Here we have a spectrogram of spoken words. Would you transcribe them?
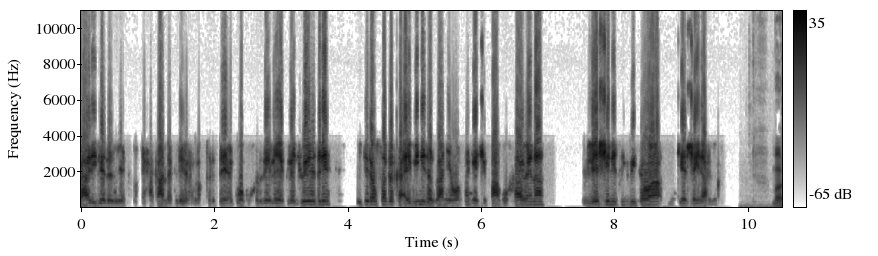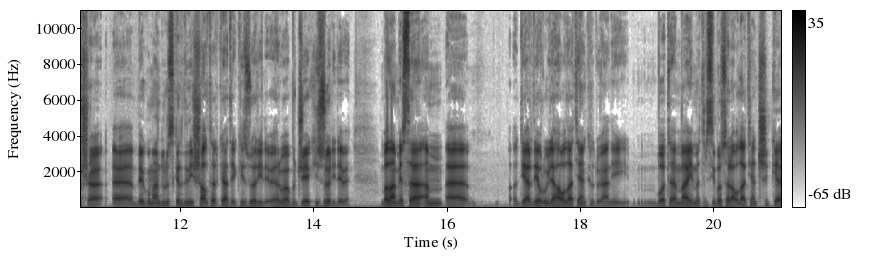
هاری لێ دەدرێت تەسیحەکان دەکرێت لە قرتەیەک وەکو خردێلەیەک لە گوێ درێ ئیتر ئەو سەگە کە ئایبینی دەزانیەوە سەگێکی پاک و خاوێنە لێشی نزیک بیتەوە کێشەی نابێت باشە بێگومان دروستکردنی شڵتەر کاتێکی زۆری دەوێت هەروە بجەیەکی زۆری دەوێت بەڵام ئێستا ئەم دیاردەی ڕووی لە هاوڵاتیان کردویانی بۆتە مای مەترسی بۆ سەر هاوڵاتیان چکە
